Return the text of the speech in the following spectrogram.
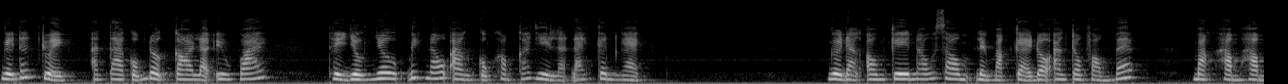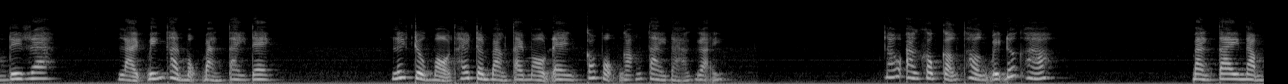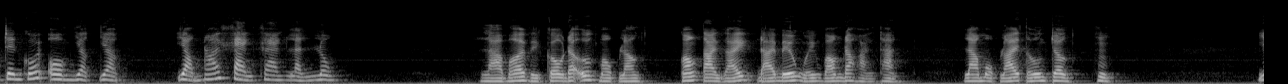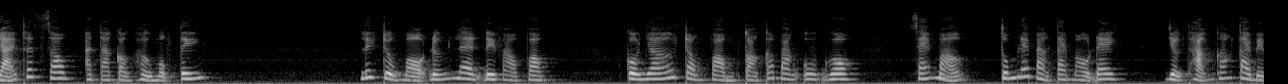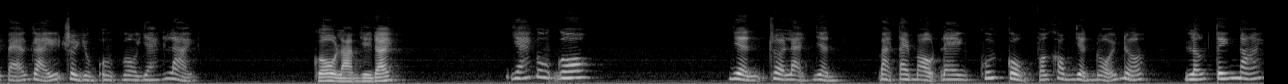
Nghĩ đến chuyện anh ta cũng được coi là yêu quái thì dường như biết nấu ăn cũng không có gì là đáng kinh ngạc. Người đàn ông kia nấu xong liền mặc kệ đồ ăn trong phòng bếp, mặt hầm hầm đi ra, lại biến thành một bàn tay đen. Lý trường mộ thấy trên bàn tay màu đen có một ngón tay đã gãy. Nấu ăn không cẩn thận bị đứt hả? Bàn tay nằm trên gối ôm giật giật, giọng nói khàn khàn lạnh lùng. Là bởi vì cô đã ước một lần ngón tay gãy đại biểu nguyện vọng đã hoàn thành. Là một loại tượng trưng. Giải thích xong anh ta còn hừ một tiếng. Lý trường mộ đứng lên đi vào phòng. Cô nhớ trong phòng còn có băng ugo xé mở túm lấy bàn tay màu đen dựng thẳng ngón tay bị bẻ gãy rồi dùng ugo dán lại. Cô làm gì đấy dán ugo nhịn rồi lại nhịn bàn tay màu đen cuối cùng vẫn không nhịn nổi nữa lớn tiếng nói.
